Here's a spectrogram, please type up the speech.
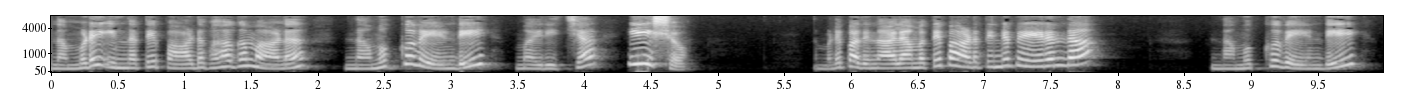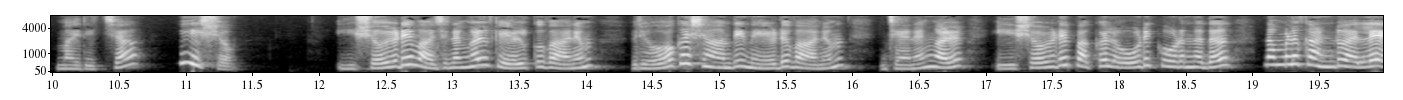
നമ്മുടെ ഇന്നത്തെ പാഠഭാഗമാണ് നമുക്ക് വേണ്ടി മരിച്ച ഈശോ നമ്മുടെ പതിനാലാമത്തെ പാഠത്തിന്റെ പേരെന്താ? നമുക്ക് വേണ്ടി മരിച്ച ഈശോ ഈശോയുടെ വചനങ്ങൾ കേൾക്കുവാനും രോഗശാന്തി നേടുവാനും ജനങ്ങൾ ഈശോയുടെ പക്കൽ ഓടിക്കൂടുന്നത് നമ്മൾ കണ്ടു അല്ലേ?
